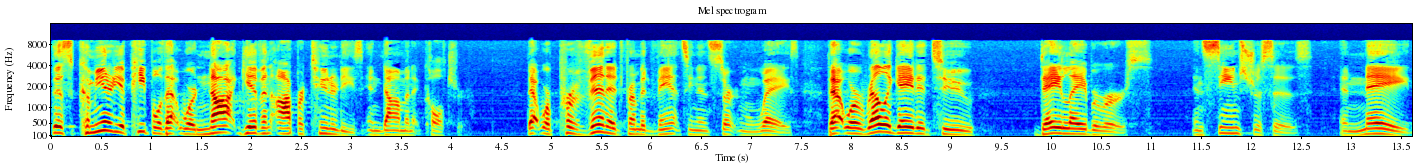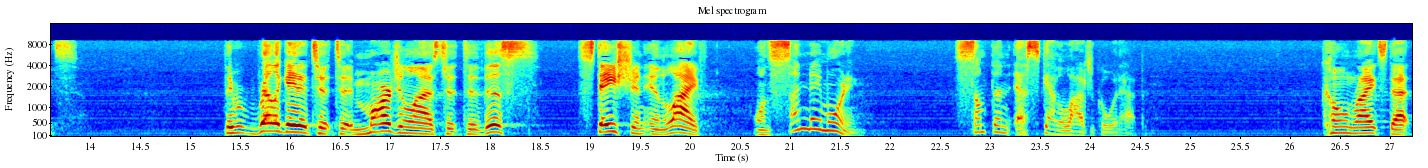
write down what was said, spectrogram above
This community of people that were not given opportunities in dominant culture, that were prevented from advancing in certain ways, that were relegated to day laborers and seamstresses and maids. They were relegated to, to marginalized to, to this station in life, on Sunday morning, something eschatological would happen. Cone writes that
